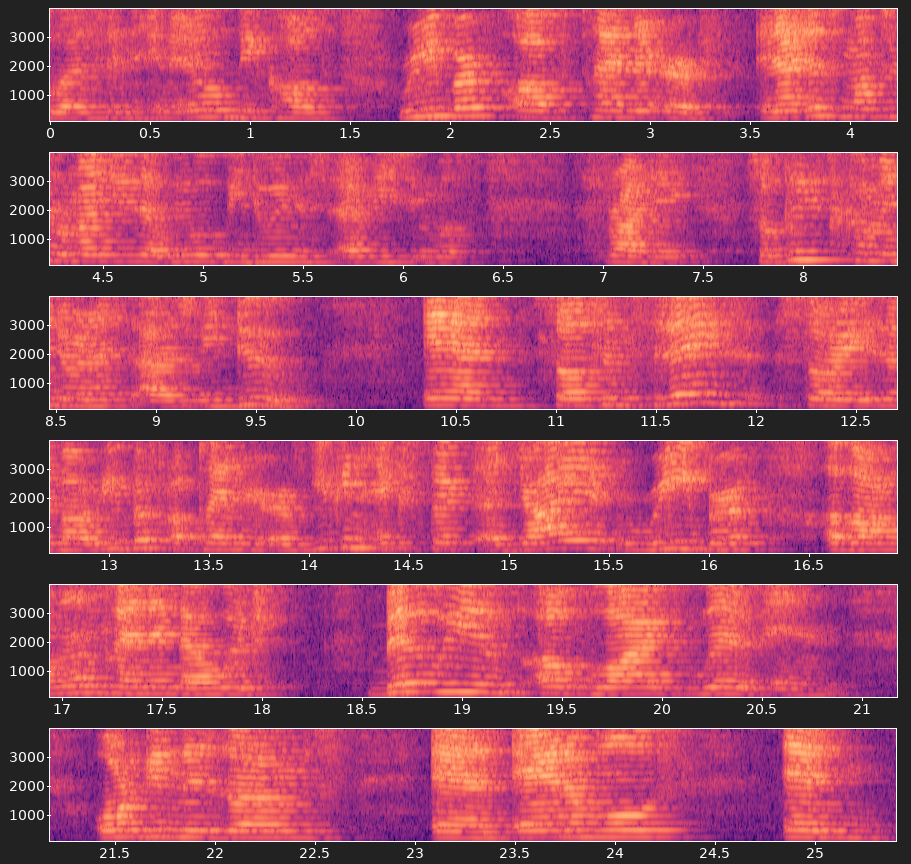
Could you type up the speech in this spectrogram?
lesson and it will be called Rebirth of Planet Earth. And I just want to remind you that we will be doing this every single Friday. So please come and join us as we do. And so since today's story is about rebirth of planet Earth, you can expect a giant rebirth of our home planet that which billions of lives live in. Organisms and animals and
